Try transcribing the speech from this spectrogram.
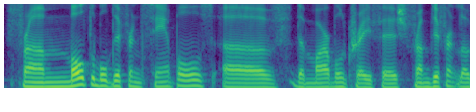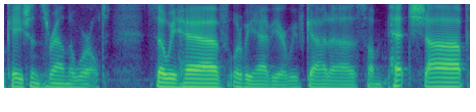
from multiple different samples of the marbled crayfish from different locations around the world. So we have, what do we have here? We've got uh, some pet shop,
